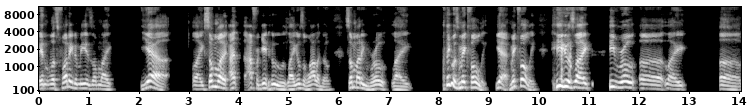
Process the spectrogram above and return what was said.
and what's funny to me is I'm like, yeah, like somebody I I forget who, like it was a while ago. Somebody wrote like, I think it was Mick Foley. Yeah, Mick Foley. He was like, he wrote uh like uh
